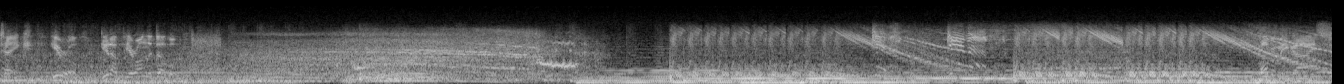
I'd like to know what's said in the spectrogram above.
Tank. Hero. Get up here on the double. Cover me, guys.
